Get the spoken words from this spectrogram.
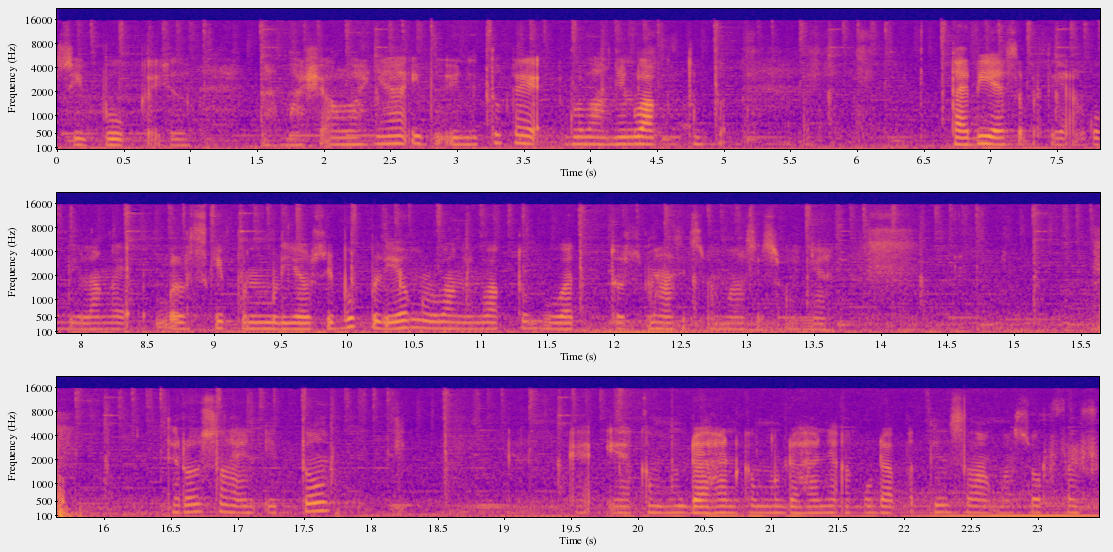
sibuk kayak gitu nah masya allahnya ibu ini tuh kayak ngeluangin waktu tadi ya seperti yang aku bilang kayak meskipun beliau sibuk beliau ngeluangin waktu buat terus mahasiswa mahasiswanya terus selain itu kayak ya kemudahan-kemudahan yang aku dapetin selama survive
